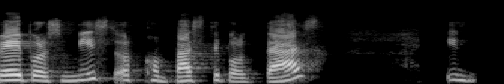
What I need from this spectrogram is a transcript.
vapors, mist, or combustible dust. In,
